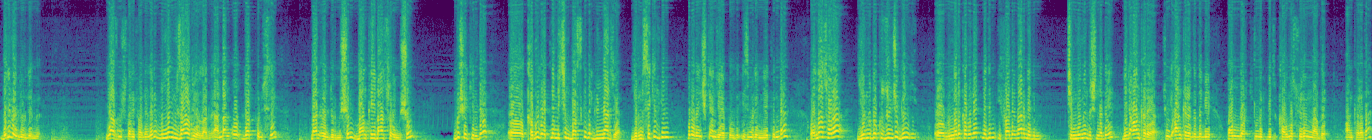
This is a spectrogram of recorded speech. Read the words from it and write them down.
benim öldürdüğümü yazmışlar ifadeleri. Bunları imzala diyorlar. Yani ben o dört polisi ben öldürmüşüm, bankayı ben soymuşum. Bu şekilde e, kabul etmem için baskı ve günlerce 28 gün burada işkence yapıldı İzmir Emniyetinde. Ondan sonra 29. gün e, bunları kabul etmedim, ifade vermedim kimliğimin dışında değil, beni Ankara'ya, çünkü Ankara'da da bir 14 yıllık bir kalma sürem vardı Ankara'da.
